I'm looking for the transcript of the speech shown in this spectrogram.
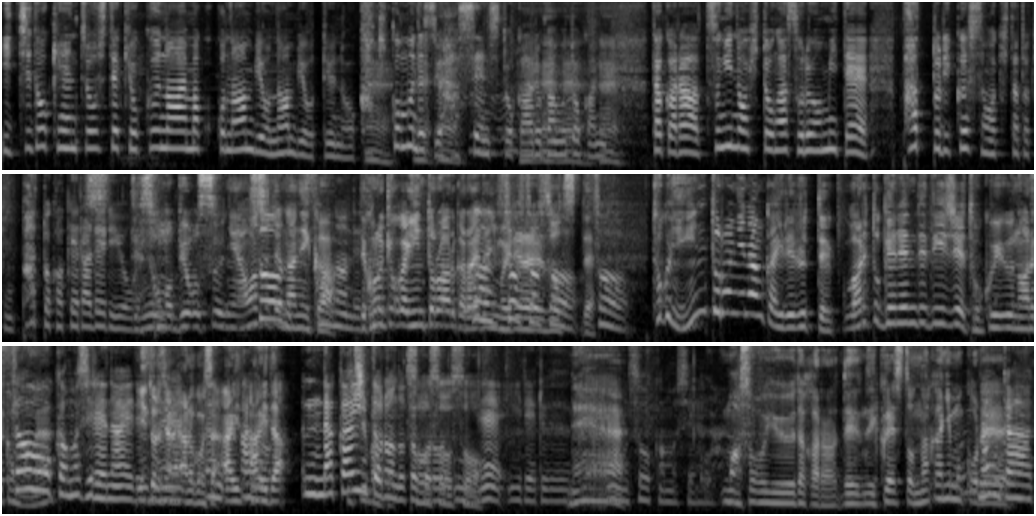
一度検聴して曲の合間ここ何秒何秒っていうのを書き込むんですよ、ええ。8センチとかアルバムとかに、だから次の人がそれを見てパッとリクエストが来た時にパッとかけられるように。でその秒数に合わせて何か。でこの曲がイントロあるから間にも入れられるぞっつって。特にイントロになんか入れるって割とゲレンデ DJ 特有のあれかもね。そうかもしれないですね。イントロじゃないあのごめんなさい。間。中イントロのところにね入れる。ねえ。うんそうかもしれない。まあそういうだからでリクエストの中にもこれ。なんか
